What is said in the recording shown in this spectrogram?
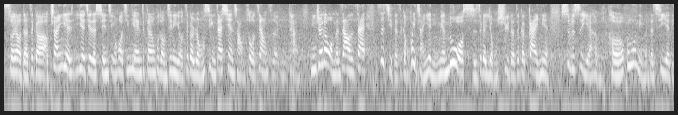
所有的这个专业业界的先进，或今天跟胡总经理有这个荣幸在现场做这样子的语谈。您觉得我们这样子在自己的这个会展业里面落实这个永续的这个概念，是不是也很合乎你们的企业理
